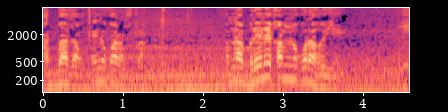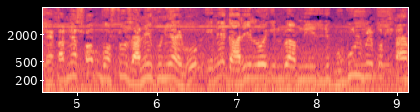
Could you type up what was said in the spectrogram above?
হাগবা যাওঁ। এনেকুৱা ৰাস্তা। আপোনাৰ ব্ৰেইনে কাম নকৰা হৈ যায়। সেইকাৰণে চব বস্তু জানি শুনি আহিব। এনে গাড়ী লৈ কিন্তু আপুনি যদি গুগল মেপত চাম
